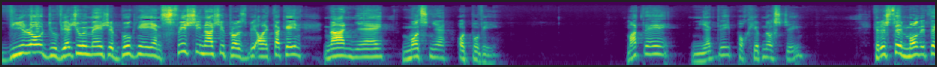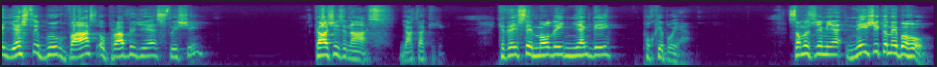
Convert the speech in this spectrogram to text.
Vírou důvěřujeme, že Bůh nejen slyší naše prosby, ale také na ně mocně odpoví. Máte někdy pochybnosti, když se modlíte, jestli Bůh vás opravdu je slyší? Každý z nás, já taky. Když se modlí, někdy pochybuje. Samozřejmě neříkáme Bohu,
